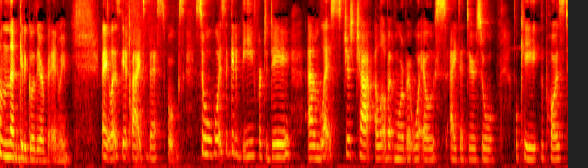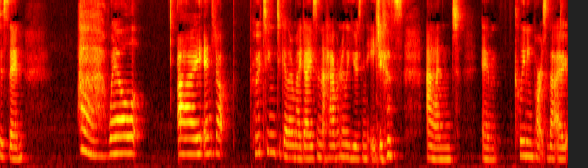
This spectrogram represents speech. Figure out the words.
I'm not gonna go there, but anyway. Right, let's get back to this, folks. So, what is it going to be for today? Um, let's just chat a little bit more about what else I did do. So, okay, the positives then. well, I ended up putting together my Dyson that I haven't really used in ages and um, cleaning parts of that out,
